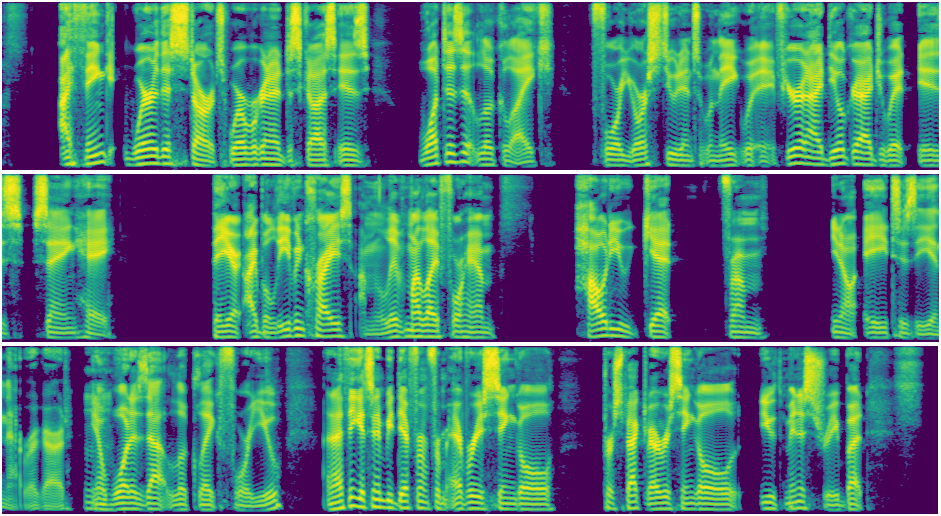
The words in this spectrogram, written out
I think where this starts, where we're gonna discuss is what does it look like for your students when they if you're an ideal graduate is saying, Hey, they are, I believe in Christ. I'm gonna live my life for Him. How do you get from you know A to Z in that regard? You know, mm-hmm. what does that look like for you? And I think it's gonna be different from every single perspective, every single youth ministry, but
